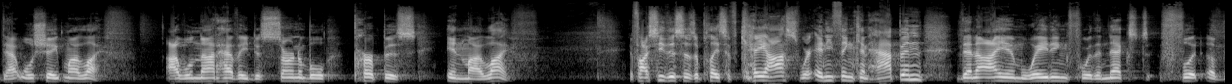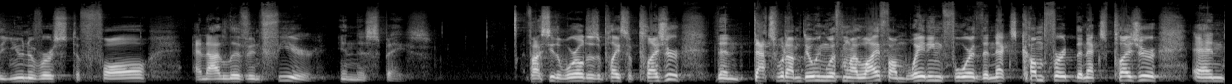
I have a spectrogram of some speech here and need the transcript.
that will shape my life. I will not have a discernible purpose in my life. If I see this as a place of chaos where anything can happen, then I am waiting for the next foot of the universe to fall, and I live in fear in this space. If I see the world as a place of pleasure, then that's what I'm doing with my life. I'm waiting for the next comfort, the next pleasure, and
